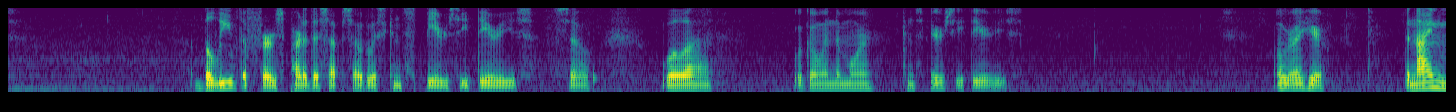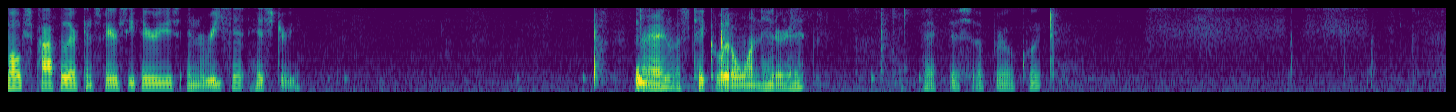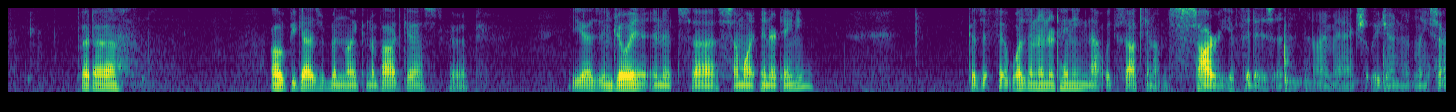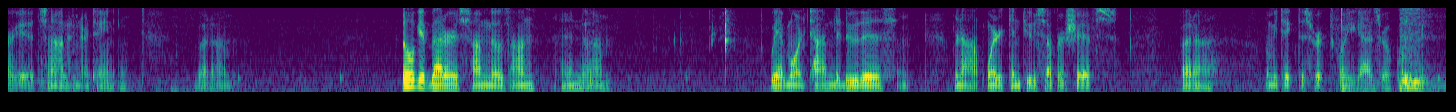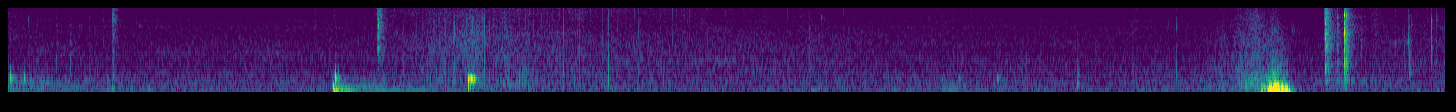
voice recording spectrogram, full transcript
Believe the first part of this episode was conspiracy theories. So we'll uh we'll go into more conspiracy theories. Oh right here. The nine most popular conspiracy theories in recent history. Alright, let's take a little one hitter hit. Back this up real quick. But uh I hope you guys have been liking the podcast. You guys enjoy it and it's uh, somewhat entertaining. Because if it wasn't entertaining, that would suck, and I'm sorry if it isn't. I'm actually genuinely sorry it's not entertaining. But, um, it'll get better as time goes on, and, um, we have more time to do this, and we're not working two separate shifts. But, uh, let me take this rip for you guys real quick.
